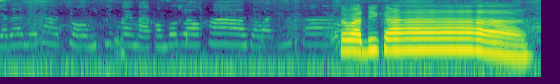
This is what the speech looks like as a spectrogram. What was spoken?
จะได้ไม่พลาดชมคลิปใหม่ๆของพวกเราค่ะ สวัสดีค่ะ สวัสดีค่ะ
